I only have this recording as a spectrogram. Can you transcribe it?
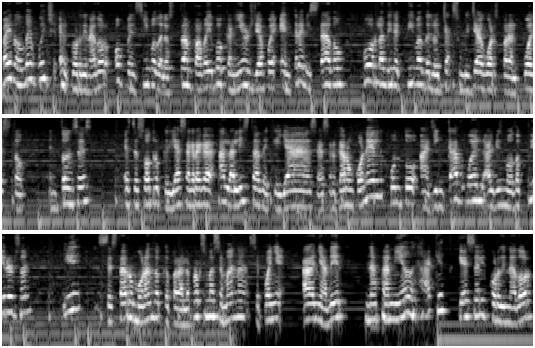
Byron Leftwich, el coordinador ofensivo de los Tampa Bay Buccaneers, ya fue entrevistado por la directiva de los Jacksonville Jaguars para el puesto. Entonces, este es otro que ya se agrega a la lista de que ya se acercaron con él, junto a Jim Cadwell, al mismo Doc Peterson, y se está rumorando que para la próxima semana se puede añadir Nathaniel Hackett, que es el coordinador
